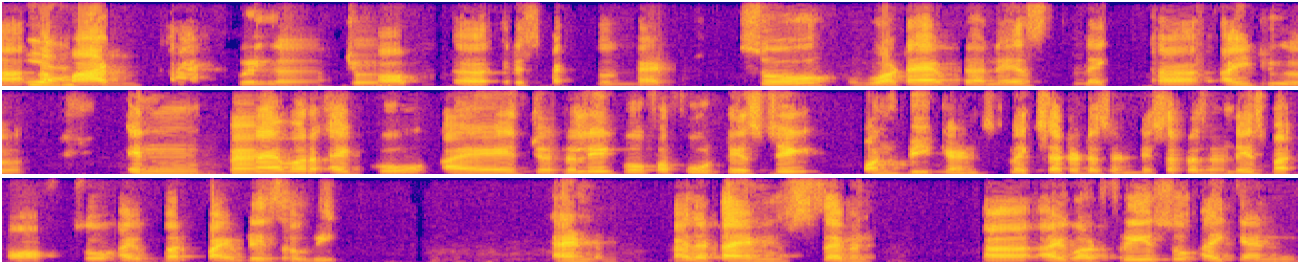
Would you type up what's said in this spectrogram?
uh, Yeah. apart i'm doing a job uh, respect to that so what i have done is like uh, i do in whenever i go i generally go for food tasting on weekends like saturday sunday. Saturday sunday is my off so i work five days a week. And by the time seven uh, i got free so i can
